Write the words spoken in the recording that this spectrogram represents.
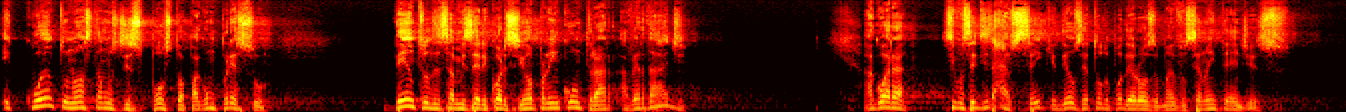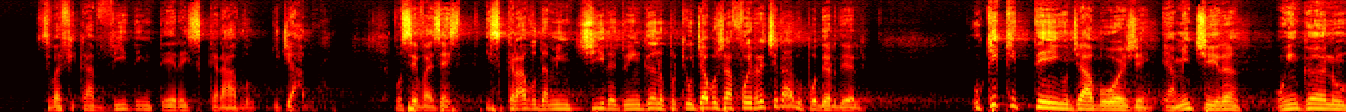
e quanto nós estamos dispostos a pagar um preço dentro dessa misericórdia do Senhor para encontrar a verdade. Agora, se você diz, ah, eu sei que Deus é todo-poderoso, mas você não entende isso, você vai ficar a vida inteira escravo do diabo. Você vai ser escravo da mentira do engano, porque o diabo já foi retirado o poder dele. O que que tem o diabo hoje? É a mentira, o engano,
